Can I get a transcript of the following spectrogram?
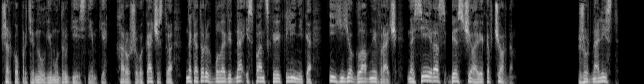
Шарко протянул ему другие снимки хорошего качества, на которых была видна испанская клиника и ее главный врач, на сей раз без человека в черном. Журналист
